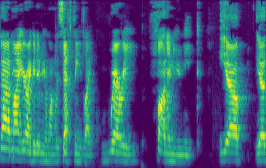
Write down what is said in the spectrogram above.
that My Hero Academia one was definitely like very fun and unique. Yeah, yeah.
